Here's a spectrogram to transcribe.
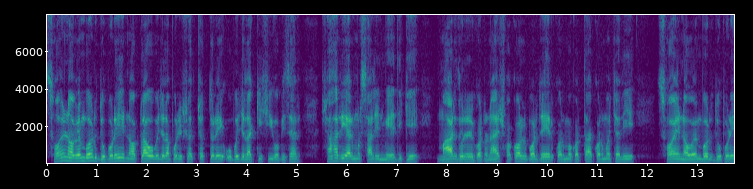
ছয় নভেম্বর দুপুরে নকলা উপজেলা পরিষদ চত্বরে উপজেলা কৃষি অফিসার শাহরিয়ার মুরসালিন মেহেদিকে মারধরের ঘটনায় সকল পর্যায়ের কর্মকর্তা, কর্মচারী ছয় নভেম্বর দুপুরে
